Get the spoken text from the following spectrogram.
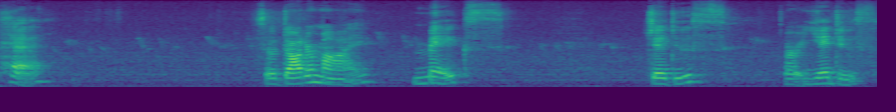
pe. So daughter my makes jeduth or yeduth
